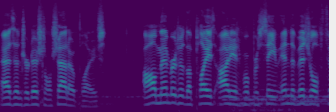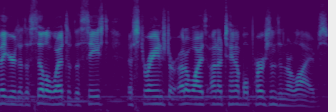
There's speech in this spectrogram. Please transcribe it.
as in traditional shadow plays. All members of the play's audience will perceive individual figures as the silhouettes of deceased, estranged, or otherwise unattainable persons in their lives.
